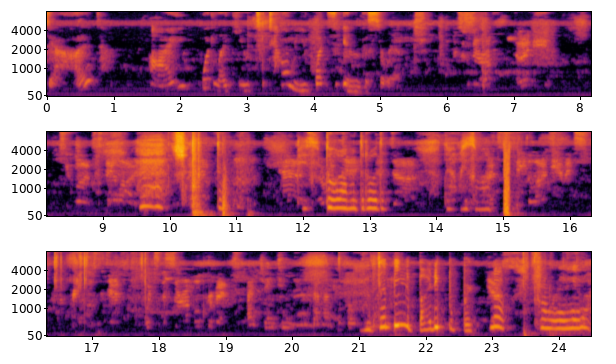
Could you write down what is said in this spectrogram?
Dad, I would like you to tell me what's in the syringe. It's a serum that I need to, uh, to stay alive. Shut the pistola me truda. Uh, will prevent. By changing the. Jumping the body pooper. No.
